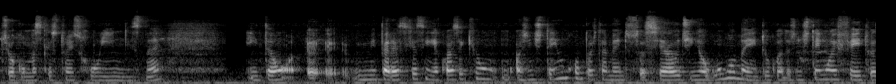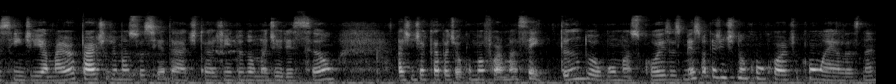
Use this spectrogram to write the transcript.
de algumas questões ruins, né? Então, é, é, me parece que assim, é quase que um, a gente tem um comportamento social de em algum momento, quando a gente tem um efeito assim de a maior parte de uma sociedade está agindo numa direção, a gente acaba de alguma forma aceitando algumas coisas, mesmo que a gente não concorde com elas, né?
